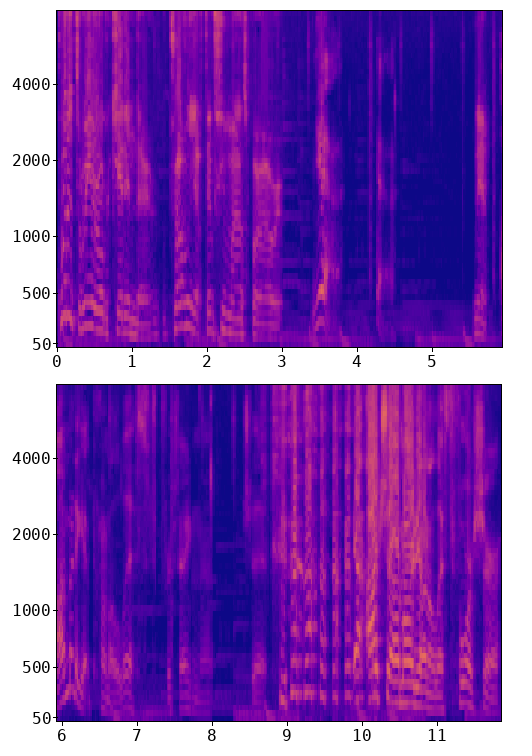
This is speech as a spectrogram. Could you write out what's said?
Put a three-year-old kid in there, traveling at 15 miles per hour. Yeah, yeah. Yeah. I'm gonna get put on a list for saying that shit. yeah, actually, I'm already on a list for sure.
